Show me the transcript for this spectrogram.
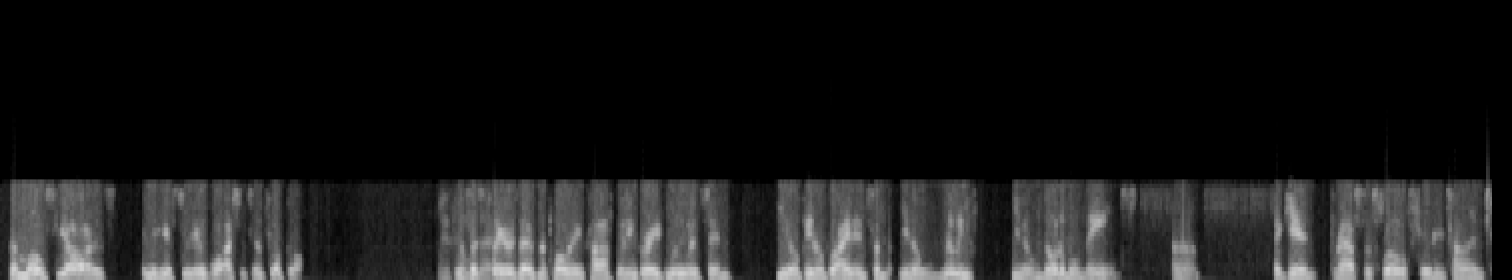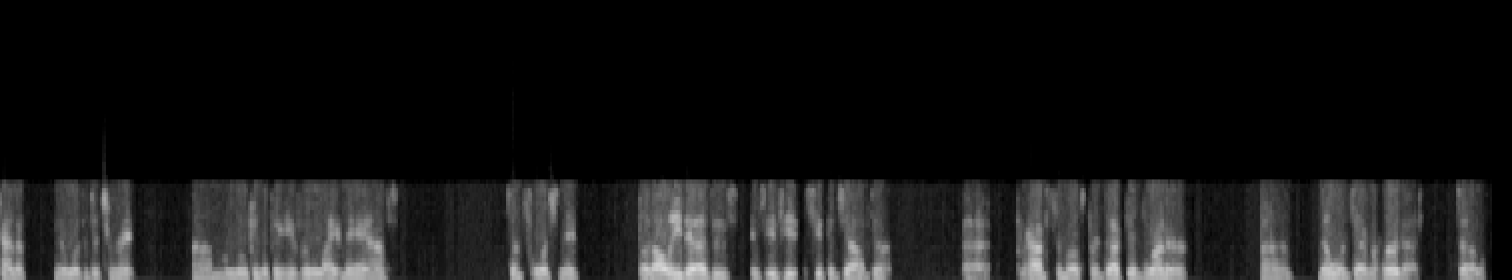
The most yards in the history of Washington football. With such that. players as Napoleon Kaufman and Greg Lewis and, you know, Bill O'Brien and some, you know, really, you know, notable names. Um, again, perhaps the slow 40 time kind of, you know, was a deterrent. Um, a little people think he's a little light in the ass. It's unfortunate. But all he does is, is, is get, get the job done. Uh, perhaps the most productive runner uh, no one's ever heard of. So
